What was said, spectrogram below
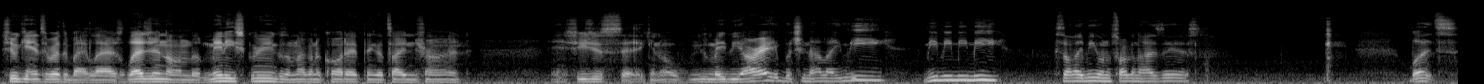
She would get interrupted by Lash Legend on the mini screen because I'm not going to call that thing a Titantron. And she just said, you know, you may be all right, but you're not like me. Me, me, me, me. It's not like me when I'm talking to Isaiah. but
